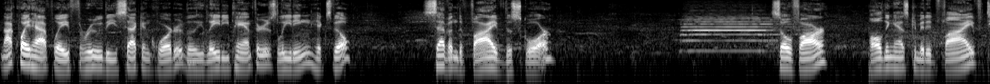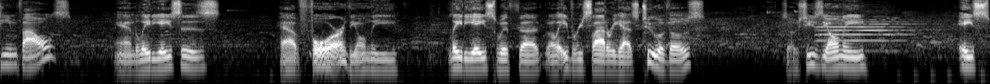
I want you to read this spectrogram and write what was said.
not quite halfway through the second quarter, the Lady Panthers leading Hicksville. Seven to five the score. So far, Paulding has committed five team fouls, and the Lady Aces have four. The only Lady Ace with, uh, well, Avery Slattery has two of those. So she's the only ace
